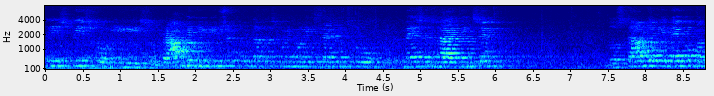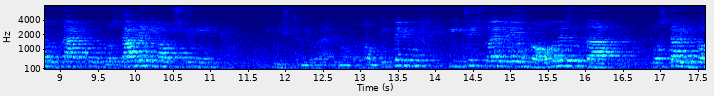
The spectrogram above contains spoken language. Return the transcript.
Ti spiskovi su pravljeni više puta kad smo imali sednicu mesne zajednice, dostavljali nekom advokatu, dostavljali opštini, ništa nije urađeno po tom pitanju i čisto evo imam kao obavezu da postavim to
